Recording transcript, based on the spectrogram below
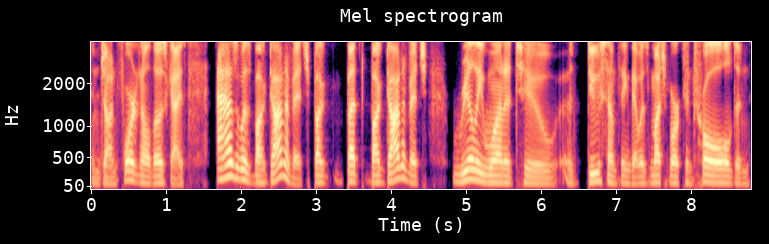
and John Ford and all those guys, as was Bogdanovich. But but Bogdanovich really wanted to uh, do something that was much more controlled and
